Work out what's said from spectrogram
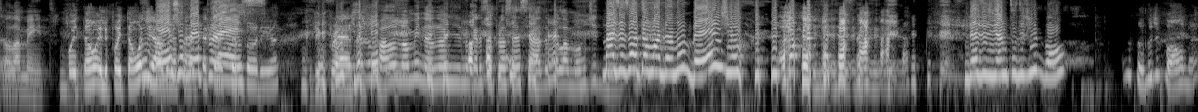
Só lamento. Foi tão, ele foi tão Um odiado beijo, nessa época que a assessoria V-Press. Ainda não fala o nome não, não, a gente não quero ser processado, pelo amor de Deus. Mas eu só tô mandando um beijo, desejando tudo de bom. Tudo de bom, né?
